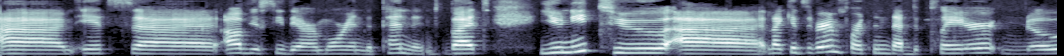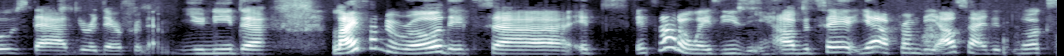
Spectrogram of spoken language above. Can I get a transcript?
um, it's uh, obviously they are more independent but you need to uh, like it's very important that the player knows that you're there for them. You need uh, life on the road it's uh, it's it's not always easy. I would say yeah from the outside it looks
